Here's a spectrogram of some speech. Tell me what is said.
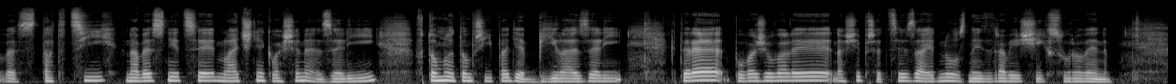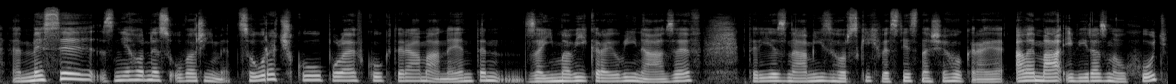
ve statcích na vesnici mléčně kvašené zelí, v tomhletom případě bílé zelí, které považovali naši předci za jednu z nejzdravějších surovin. My si z něho dnes uvaříme couračku, polévku, která má nejen ten zajímavý krajový název, který je známý z horských vesnic našeho kraje, ale má i výraznou chuť.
